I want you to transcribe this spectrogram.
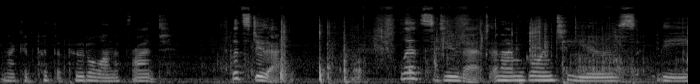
And I could put the poodle on the front. Let's do that. Let's do that. And I'm going to use the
